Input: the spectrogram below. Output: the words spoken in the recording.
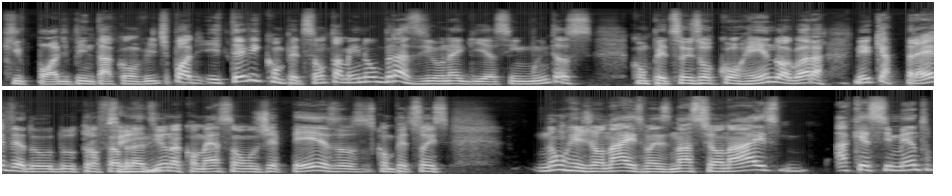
que pode pintar convite, pode. E teve competição também no Brasil, né, Gui? Assim, muitas competições ocorrendo, agora meio que a prévia do, do Troféu sim. Brasil, né? Começam os GPs, as competições não regionais, mas nacionais, aquecimento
